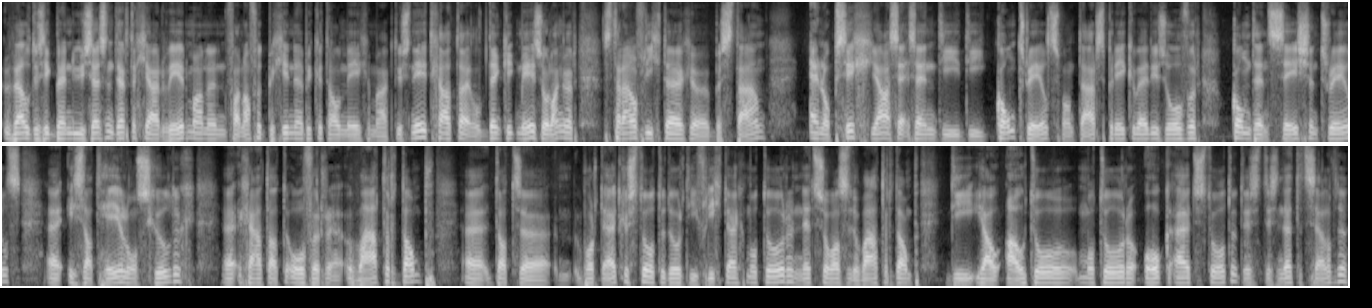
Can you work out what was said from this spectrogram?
wel, dus ik ben nu 36 jaar weerman en vanaf het begin heb ik het al meegemaakt. Dus nee, het gaat al, denk ik mee, zolang er straalvliegtuigen bestaan. En op zich ja, zijn die, die contrails, want daar spreken wij dus over, condensation trails, uh, is dat heel onschuldig. Uh, gaat dat over uh, waterdamp dat wordt uitgestoten door die vliegtuigmotoren, net zoals de waterdamp die jouw automotoren ook uitstoten. Dus het is net hetzelfde,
